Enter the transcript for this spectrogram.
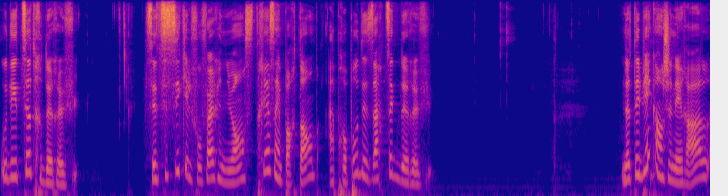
ou des titres de revues. C'est ici qu'il faut faire une nuance très importante à propos des articles de revue. Notez bien qu'en général,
